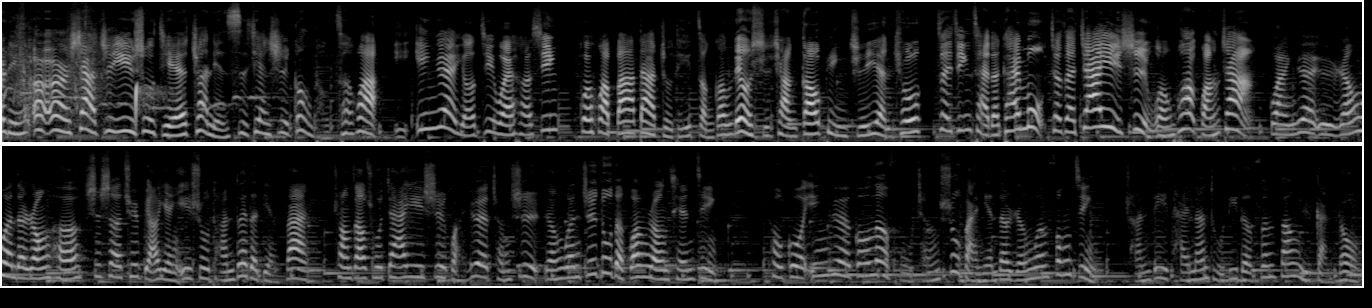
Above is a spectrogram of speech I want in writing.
二零二二夏至艺术节串联四县市共同策划，以音乐游记为核心，规划八大主题，总共六十场高品质演出。最精彩的开幕就在嘉义市文化广场。管乐与人文的融合，是社区表演艺术团队的典范，创造出嘉义市管乐城市人文之都的光荣前景。透过音乐勾勒府城数百年的人文风景，传递台南土地的芬芳与感动。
